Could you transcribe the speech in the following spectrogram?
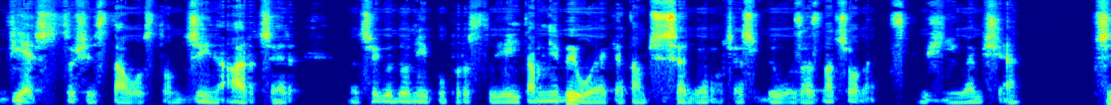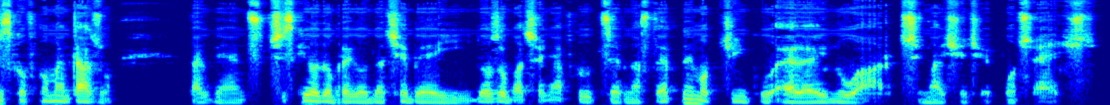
wiesz, co się stało z tą Jean Archer, dlaczego do niej po prostu jej tam nie było, jak ja tam przyszedłem, chociaż było zaznaczone. Spóźniłem się. Wszystko w komentarzu. Tak więc wszystkiego dobrego dla Ciebie i do zobaczenia wkrótce w następnym odcinku LA Noir. Trzymaj się ciepło, cześć.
